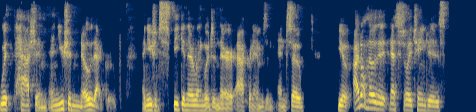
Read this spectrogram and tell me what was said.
with passion and you should know that group and you should speak in their language and their acronyms. And, and so, you know, I don't know that it necessarily changes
